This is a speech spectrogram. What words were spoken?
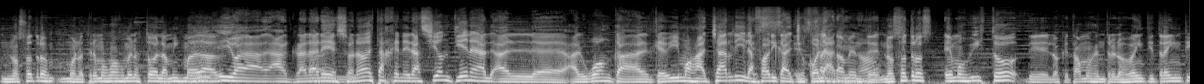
nosotros, bueno, tenemos más o menos toda la misma edad. Iba a aclarar Al- eso, ¿no? Esta generación tiene al, al, eh, al Wonka, al que vimos a Charlie, la Es- fábrica de chocolate. Exactamente. ¿no? Nosotros hemos visto, de los que estamos entre los 20 y 30,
